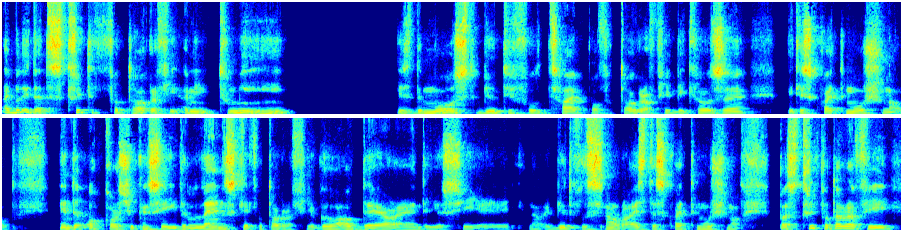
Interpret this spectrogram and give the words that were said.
I believe that street photography, I mean, to me, is the most beautiful type of photography because uh, it is quite emotional. And of course, you can say even landscape photography. You go out there and you see a, you know, a beautiful sunrise that's quite emotional. But street photography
